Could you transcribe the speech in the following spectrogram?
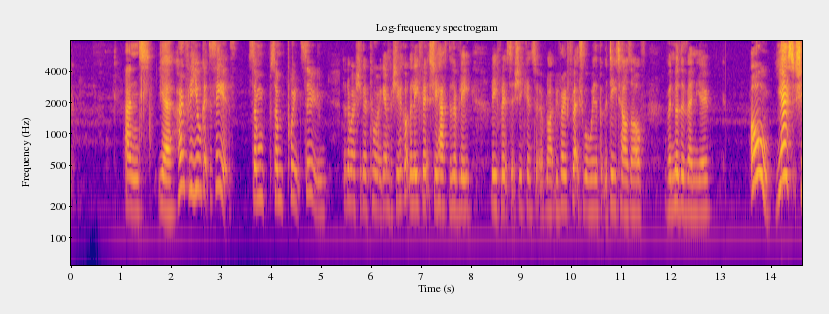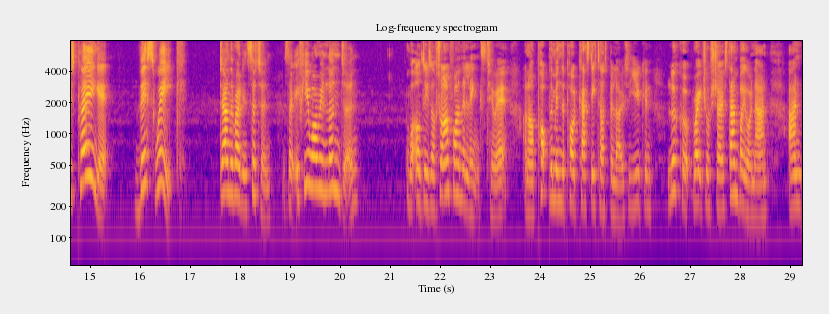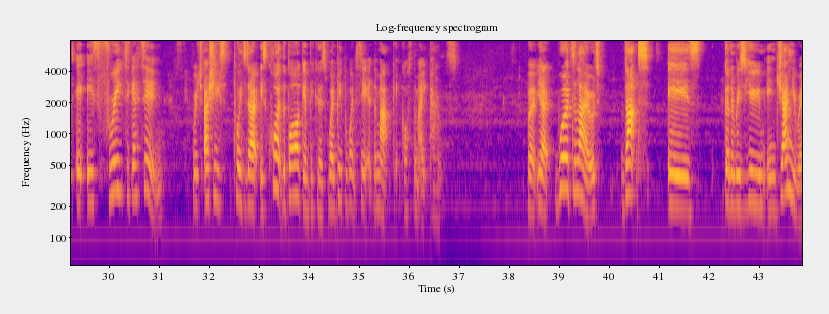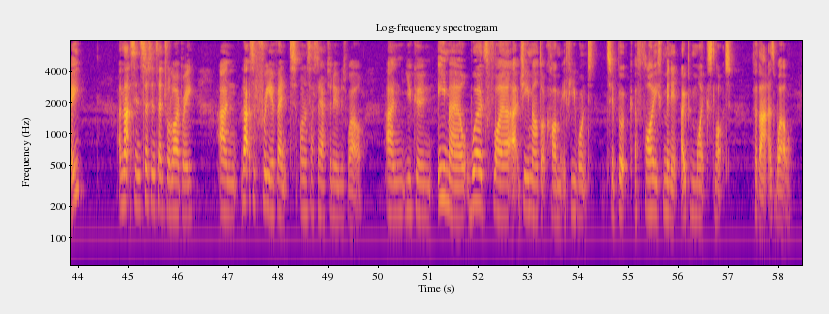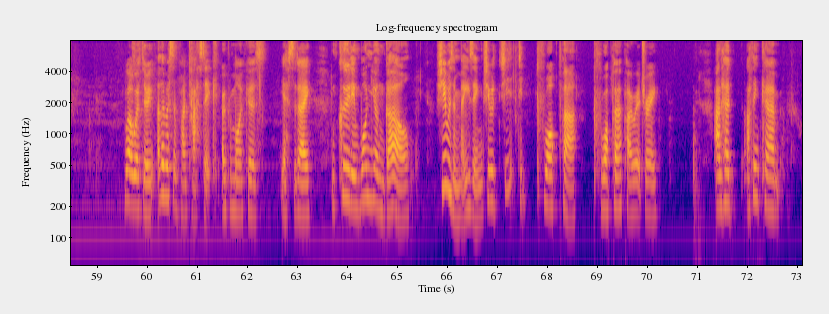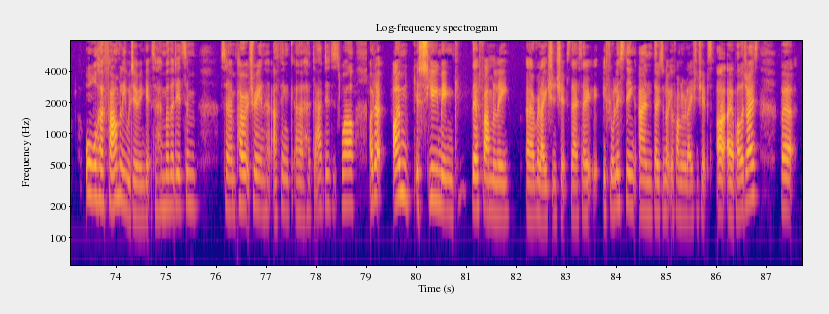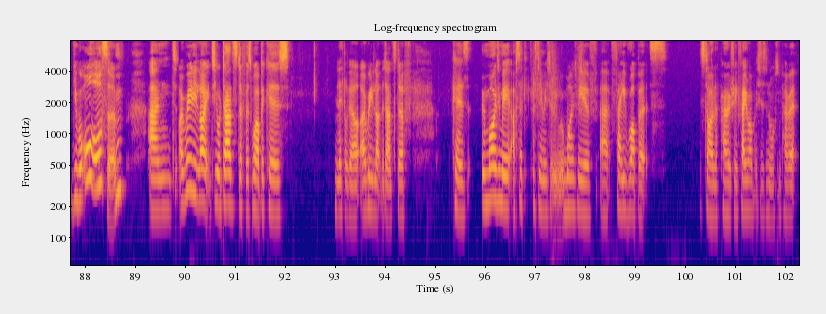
and yeah, hopefully you'll get to see it some some point soon. Don't know where she's going to tour it again, but she got the leaflets. She has the lovely leaflets that she can sort of like be very flexible with and put the details of of another venue. Oh yes, she's playing it this week down the road in Sutton. So if you are in London, what I'll do is I'll try and find the links to it and I'll pop them in the podcast details below so you can look up Rachel's show, Stand By Your Nan, and it is free to get in which, as she pointed out, is quite the bargain because when people went to see it at the Mac, it cost them £8. But yeah, Words Aloud, that is going to resume in January, and that's in Sutton Central Library, and that's a free event on a Saturday afternoon as well. And you can email wordsflyer at gmail.com if you want to book a five minute open mic slot for that as well. Well worth doing. Oh, there were some fantastic open micers yesterday, including one young girl. She was amazing. She was she did proper proper poetry, and her I think um, all her family were doing it. So her mother did some some poetry, and her, I think uh, her dad did as well. I don't. I'm assuming their family uh, relationships there. So if you're listening and those are not your family relationships, I, I apologise. But you were all awesome, and I really liked your dad stuff as well because little girl, I really like the dad stuff because it reminded me. I've said it reminds me of uh, Faye Roberts' style of poetry. Faye Roberts is an awesome poet.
